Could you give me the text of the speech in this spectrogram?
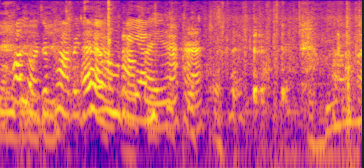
ดีพ่อหลวงจะพาไปเที่ยวโรงเรียนไปนะคะไป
